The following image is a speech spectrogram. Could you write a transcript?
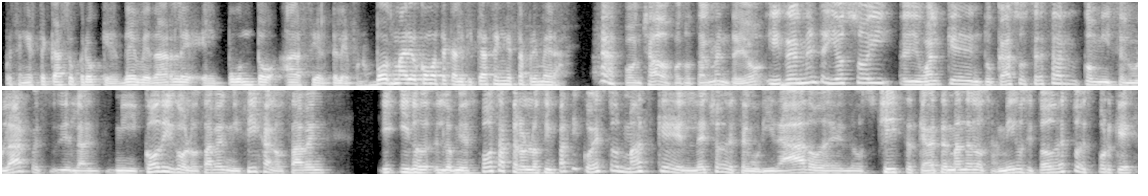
pues en este caso creo que debe darle el punto hacia el teléfono. Vos, Mario, ¿cómo te calificas en esta primera? Ponchado, pues totalmente. Yo, y realmente yo soy igual que en tu caso, César, con mi celular, pues mi código lo saben mis hijas, lo saben y, y lo, mi esposa, pero lo simpático esto, más que el hecho de seguridad o de los chistes que a veces mandan los amigos y todo esto, es porque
